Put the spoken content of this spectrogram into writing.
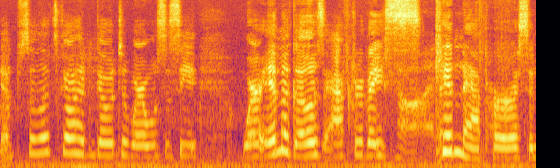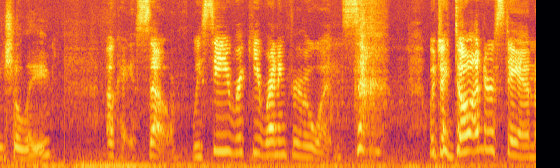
Yep. So let's go ahead and go into werewolves to see where Emma goes after they s- kidnap her. Essentially. Okay, so we see Ricky running through the woods, which I don't understand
